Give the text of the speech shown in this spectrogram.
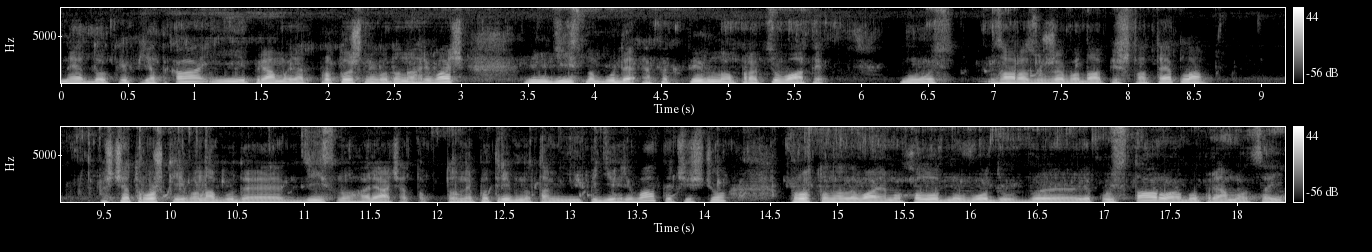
не, до кип'ятка, і прямо як проточний водонагрівач він дійсно буде ефективно працювати. Ну ось зараз вже вода пішла тепла. Ще трошки і вона буде дійсно гаряча, тобто не потрібно там її підігрівати чи що. Просто наливаємо холодну воду в якусь стару або прямо цей,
